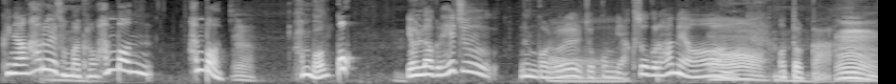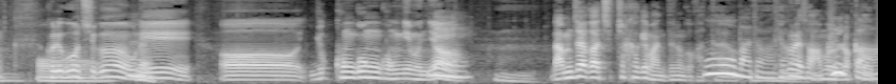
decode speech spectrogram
그냥 하루에 정말 그럼 한 번 한번꼭 예. 한 번? 연락을 해주 는 거를 조금 약속을 하면 어. 어떨까? 음. 어. 그리고 지금 우리 어 6000님은요. 네. 남자가 집착하게 만드는 것 같아요. 오 맞아 맞아. 퇴근해서 아무 그러니까. 연락도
